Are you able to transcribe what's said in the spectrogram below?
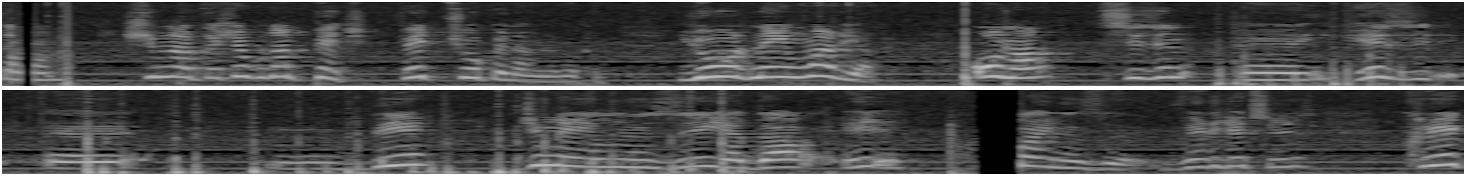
Tamam. Şimdi buradan patch. Patch çok önemli bakın. Your name var ya ona sizin e, hez, e, bir Gmail'inizi ya da e-mailinizi vereceksiniz. Crack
